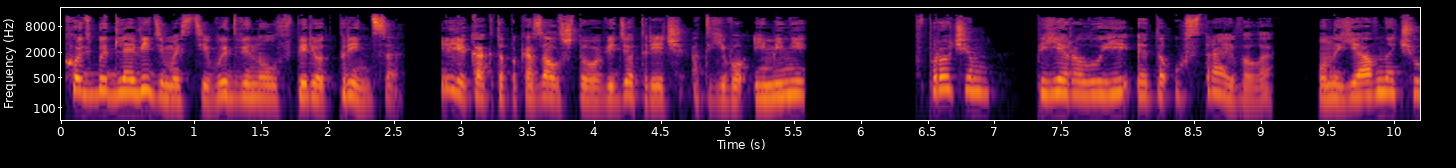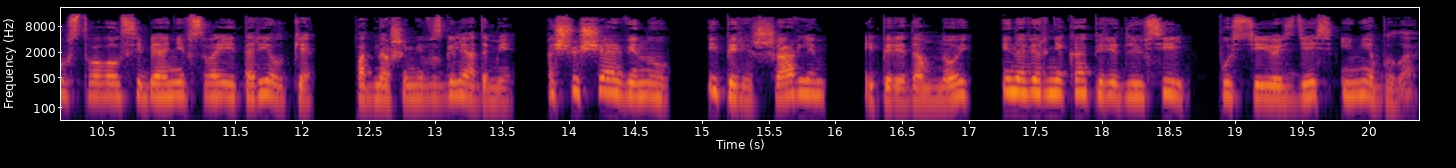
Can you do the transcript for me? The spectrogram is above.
Хоть бы для видимости выдвинул вперед принца, или как-то показал, что ведет речь от его имени. Впрочем, Пьера Луи это устраивало, он явно чувствовал себя не в своей тарелке под нашими взглядами, ощущая вину и перед Шарлем, и передо мной, и наверняка перед Люсиль, пусть ее здесь и не было.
